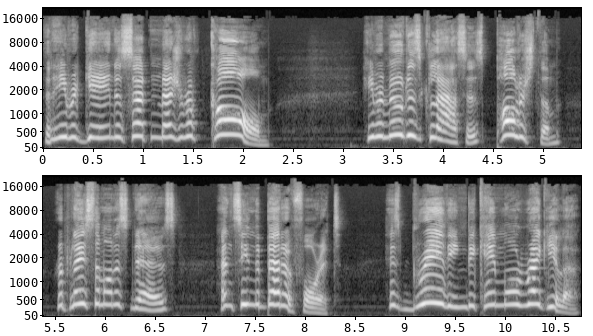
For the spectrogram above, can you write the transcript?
that he regained a certain measure of calm. He removed his glasses, polished them, replaced them on his nose, and seemed the better for it. His breathing became more regular.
